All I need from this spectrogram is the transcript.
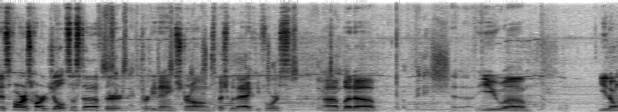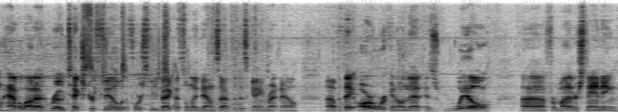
as far as hard jolts and stuff, they're pretty dang strong, especially with the AccuForce. Uh, but uh, you you don't have a lot of road texture feel with the force feedback. That's the only downside for this game right now. but they are working on that as well uh, from my understanding,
